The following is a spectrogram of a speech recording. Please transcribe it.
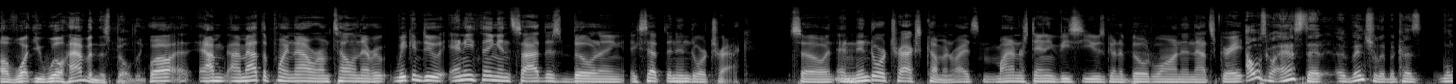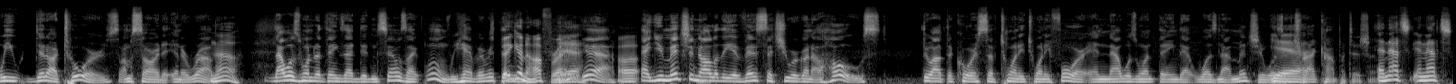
of what you will have in this building? Well, I'm, I'm at the point now where I'm telling every we can do anything inside this building except an indoor track. So and, and an indoor track's coming, right? It's my understanding VCU is going to build one, and that's great. I was going to ask that eventually because when we did our tours, I'm sorry to interrupt. No, That was one of the things I didn't say. I was like, mm, we have everything. Big enough, right? Yeah. Yeah. Uh, and you mentioned all of the events that you were going to host throughout the course of 2024, and that was one thing that was not mentioned was Yeah. a track competition. and that's and that's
